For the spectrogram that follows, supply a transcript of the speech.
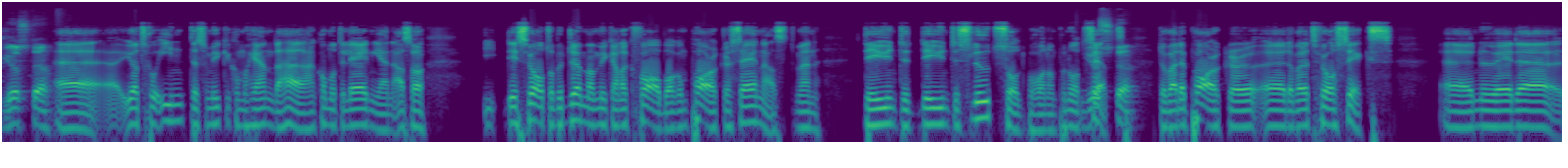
Just det. Eh, jag tror inte så mycket kommer hända här. Han kommer till ledningen. Alltså, det är svårt att bedöma hur mycket han har kvar bakom Parker senast men det är ju inte, det är ju inte slutsålt på honom på något Just sätt. Det. Då var det Parker, eh, då var det 2-6. Eh, nu är det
